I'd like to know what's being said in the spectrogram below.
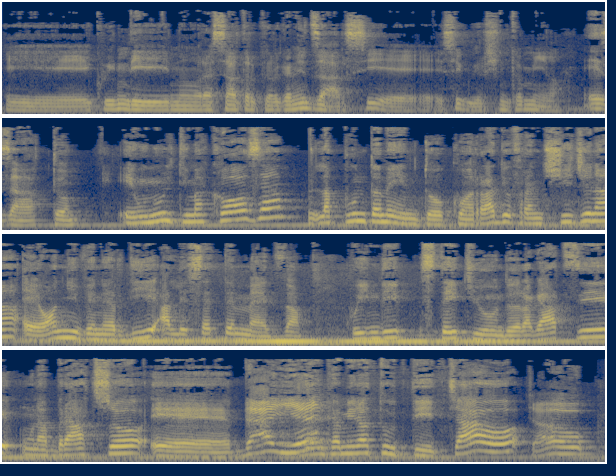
e quindi non resta altro che organizzarsi e, e, seguirci in cammino. Esatto. E un'ultima cosa, l'appuntamento con Radio Francigena è ogni venerdì alle sette e mezza. Quindi stay tuned ragazzi, un abbraccio e Dai, eh? buon cammino a tutti. Ciao! Ciao!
